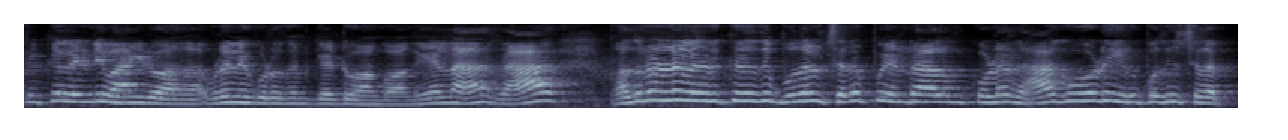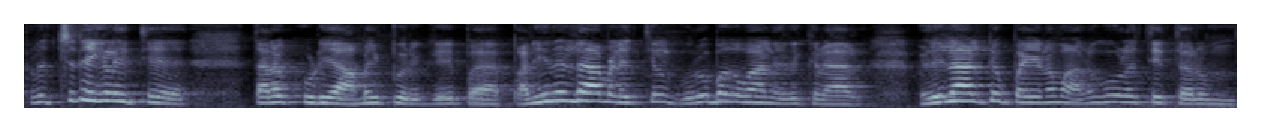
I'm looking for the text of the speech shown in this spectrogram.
பிக்கல் எண்டி வாங்கிடுவாங்க. உடனே கொடுங்கன்னு கேட்டு வாங்குவாங்க. ஏன்னா ரா பதினொன்றில் இருக்கிறது புதன் சிறப்பு என்றாலும் கூட ராகுவோடு இருப்பது சில பிரச்சனைகளை தே- தரக்கூடிய அமைப்பு இருக்குது இப்போ பன்னிரெண்டாம் இடத்தில் குரு பகவான் இருக்கிறார். வெளிநாட்டு பயணம் அனுகூலத்தை தரும்.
